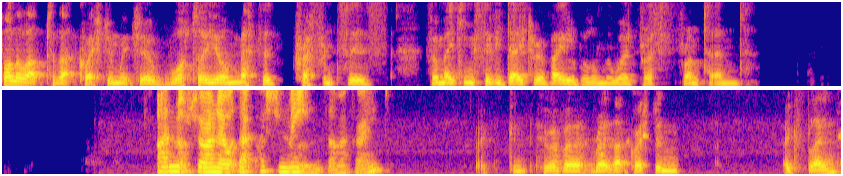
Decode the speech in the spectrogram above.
follow up to that question, which are what are your method preferences for making Civi data available on the WordPress front end? I'm not sure I know what that question means, I'm afraid. Can whoever wrote that question explain?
